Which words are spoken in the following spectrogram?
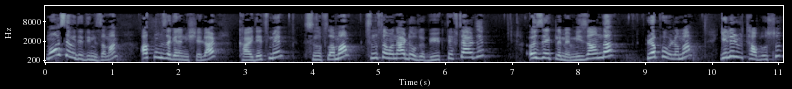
muhasebe dediğimiz zaman aklımıza gelen işlevler kaydetme, sınıflama, sınıflama nerede oluyor? Büyük defterde, özetleme mizanda, raporlama gelir tablosu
